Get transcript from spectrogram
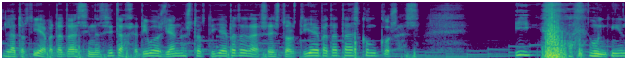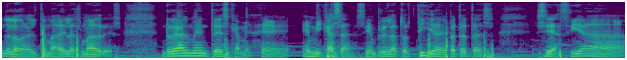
la tortilla de patatas, si necesita adjetivos, ya no es tortilla de patatas, es tortilla de patatas con cosas. Y uniéndolo con el tema de las madres, realmente es que eh, en mi casa siempre la tortilla de patatas se hacía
